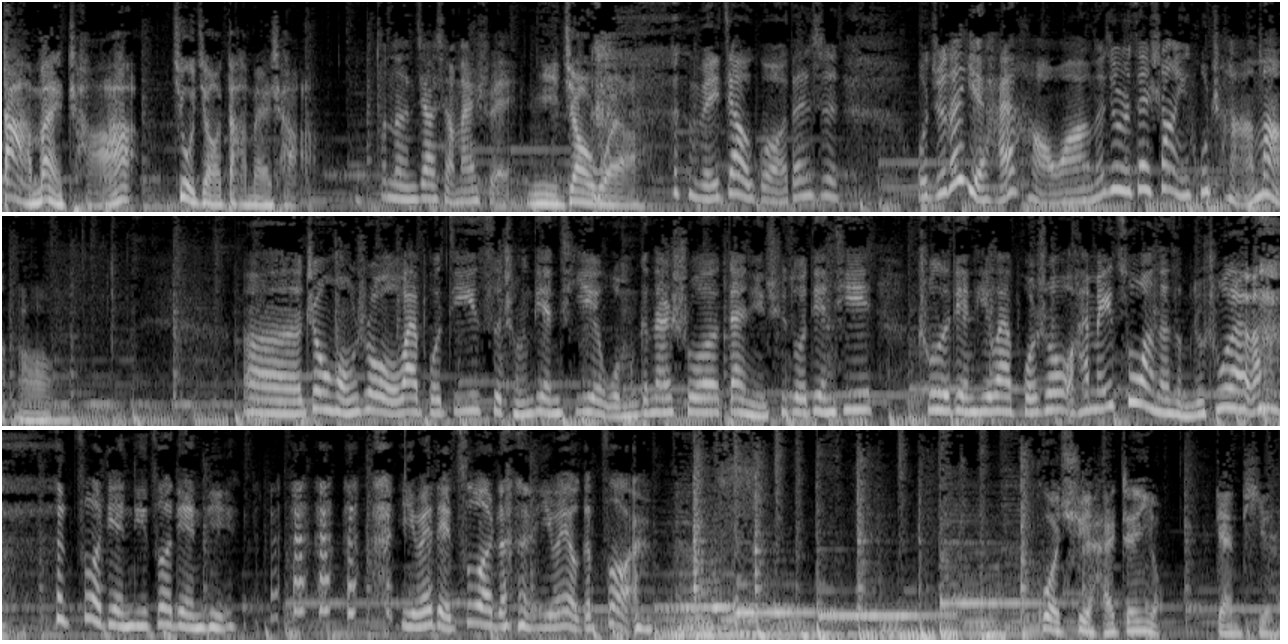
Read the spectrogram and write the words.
大麦茶就叫大麦茶，不能叫小麦水。你叫过呀？没叫过，但是。我觉得也还好啊，那就是再上一壶茶嘛。哦。呃，郑红说，我外婆第一次乘电梯，我们跟她说带你去坐电梯，出了电梯，外婆说我还没坐呢，怎么就出来了？坐电梯，坐电梯，以为得坐着，以为有个座儿。过去还真有电梯上，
